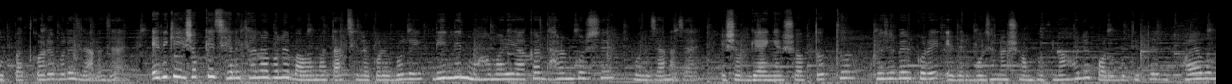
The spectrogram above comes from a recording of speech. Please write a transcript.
উৎপাত করে বলে জানা যায়। এদিকে এসবকে ছেলে খেলা বলে বাবা মা তাচ্ছিল করে বলেই দিন দিন মহামারী আকার ধারণ করছে বলে জানা যায়। এসব গ্যাংয়ের সব তথ্য খুঁজে বের করে এদের বোঝানো সম্ভব না হলে পরবর্তীতে ভয়াবহ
